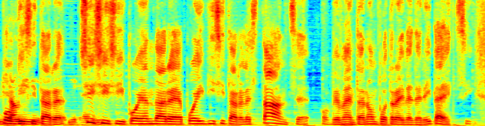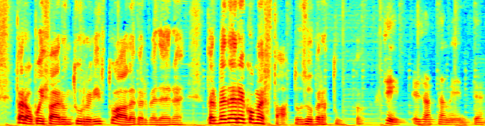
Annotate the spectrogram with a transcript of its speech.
puoi un visitare. inizio, Sì, sì, sì, puoi andare, puoi visitare le stanze. Ovviamente non potrai vedere i pezzi, però puoi fare un tour virtuale per vedere, per vedere come è fatto, soprattutto. Sì, esattamente.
